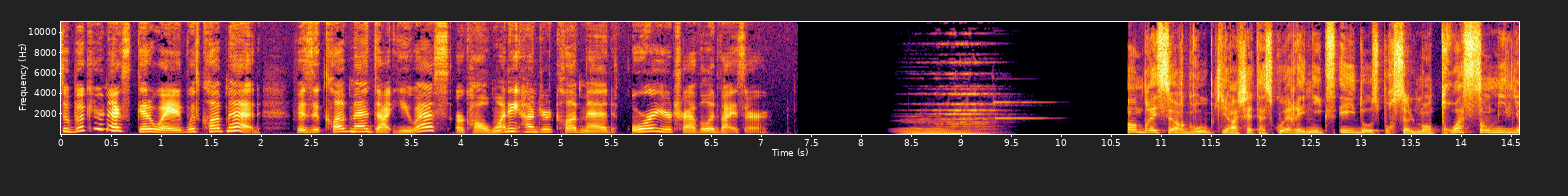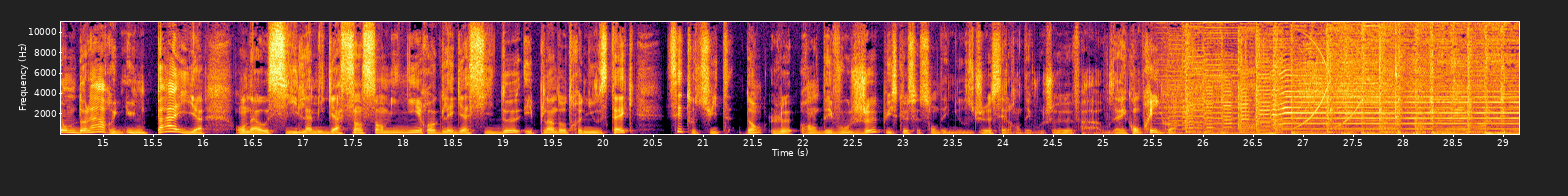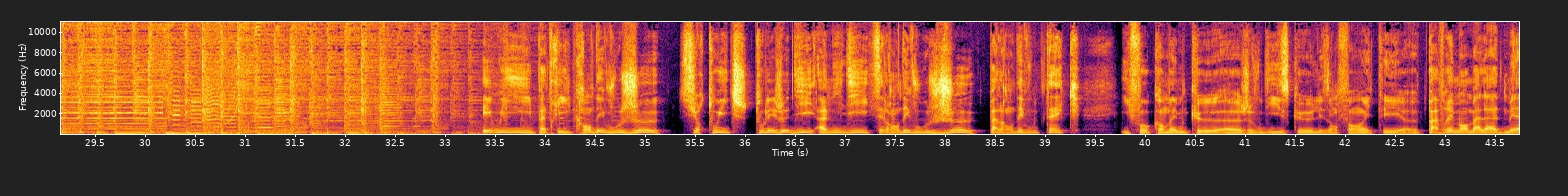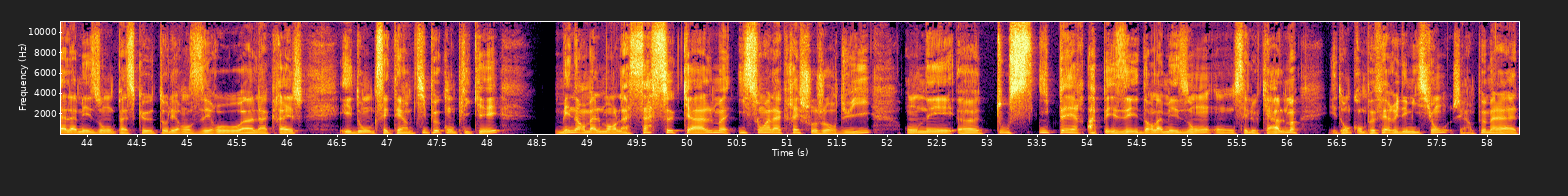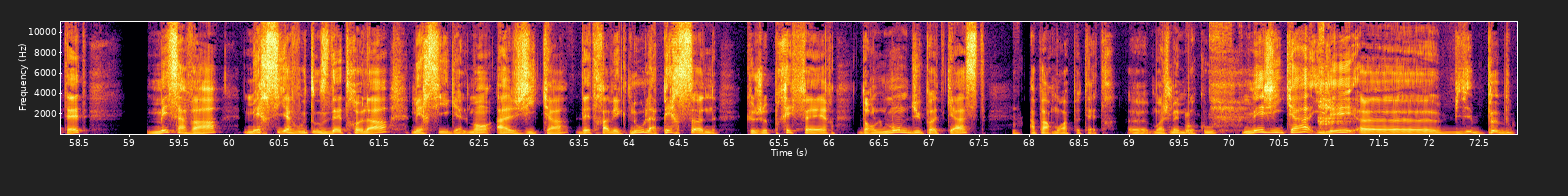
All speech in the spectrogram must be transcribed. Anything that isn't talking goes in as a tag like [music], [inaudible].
So book your next getaway with Club Med. Visit clubmed.us or call 1 800 Club Med or your travel advisor. Embracer Group qui rachète à Square Enix et Eidos pour seulement 300 millions de dollars, une, paille. On a aussi l'Amiga 500 Mini, Rogue Legacy 2 et plein d'autres news tech. C'est tout de suite dans le rendez-vous jeu, puisque ce sont des news jeux, c'est le rendez-vous jeu, vous avez compris quoi. Et oui, Patrick, rendez-vous jeu sur Twitch tous les jeudis à midi. C'est le rendez-vous jeu, pas le rendez-vous tech. Il faut quand même que euh, je vous dise que les enfants étaient euh, pas vraiment malades, mais à la maison parce que tolérance zéro à la crèche. Et donc, c'était un petit peu compliqué. Mais normalement, là, ça se calme. Ils sont à la crèche aujourd'hui. On est euh, tous hyper apaisés dans la maison. On c'est le calme. Et donc, on peut faire une émission. J'ai un peu mal à la tête. Mais ça va. Merci à vous tous d'être là. Merci également à Jika d'être avec nous, la personne que je préfère dans le monde du podcast. À part moi, peut-être. Euh, moi, je m'aime beaucoup. Mais Jika, il est euh,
